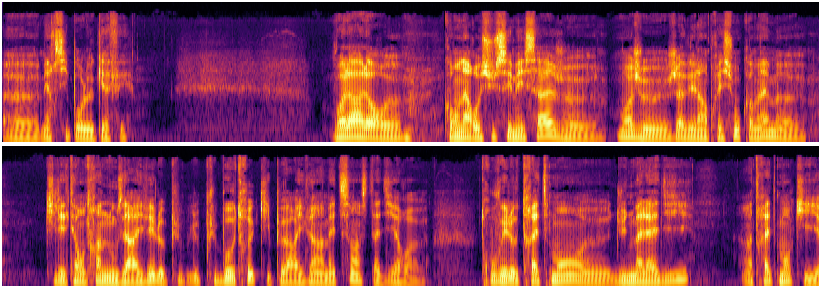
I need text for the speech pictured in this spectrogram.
merci pour le café. Voilà, alors quand on a reçu ces messages, euh, moi j'avais l'impression quand même euh, qu'il était en train de nous arriver le plus, beau truc qui peut arriver à un médecin, c'est-à-dire euh, trouver le traitement d'une maladie, un traitement qui,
